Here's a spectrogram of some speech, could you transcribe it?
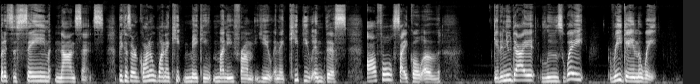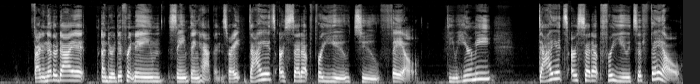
but it's the same nonsense because they're going to want to keep making money from you and they keep you in this awful cycle of get a new diet, lose weight, regain the weight. Find another diet under a different name, same thing happens, right? Diets are set up for you to fail. Do you hear me? Diets are set up for you to fail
